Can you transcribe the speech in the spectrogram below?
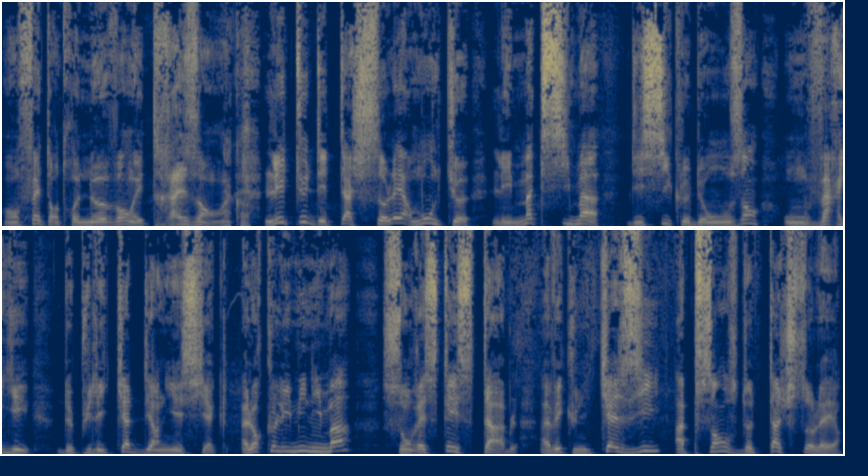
en fait, entre 9 ans et 13 ans. Hein. L'étude des tâches solaires montre que les maxima des cycles de 11 ans ont varié depuis les quatre derniers siècles, alors que les minima sont restés stables, avec une quasi-absence de taches solaires.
